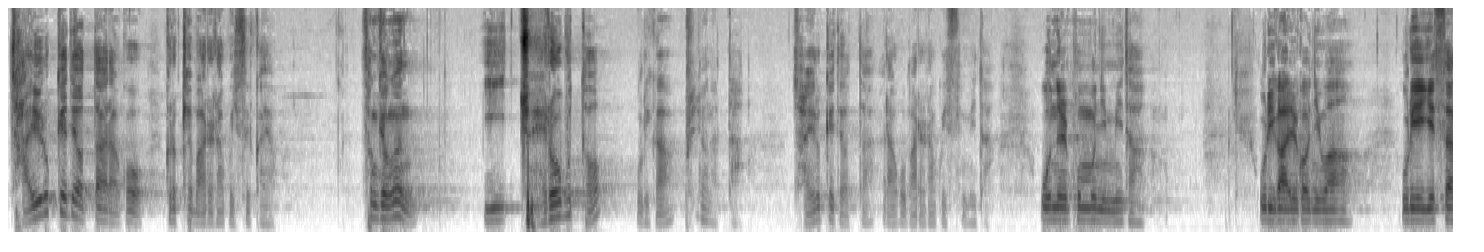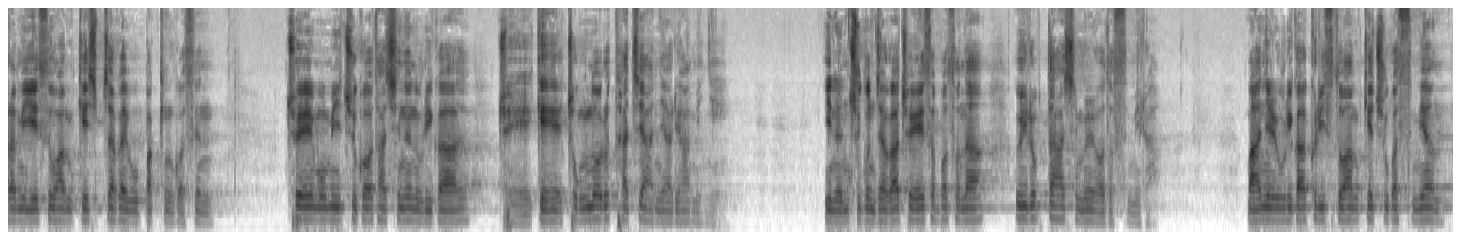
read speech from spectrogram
자유롭게 되었다라고 그렇게 말을 하고 있을까요? 성경은 이 죄로부터 우리가 풀려났다. 자유롭게 되었다 라고 말을 하고 있습니다. 오늘 본문입니다. 우리가 알거니와 우리의 옛사람이 예수와 함께 십자가에 못 박힌 것은 죄의 몸이 죽어 다시는 우리가 죄에게 종노릇하지 아니하려 함이니 이는 죽은 자가 죄에서 벗어나 의롭다 하심을 얻었습니다. 만일 우리가 그리스도와 함께 죽었으면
